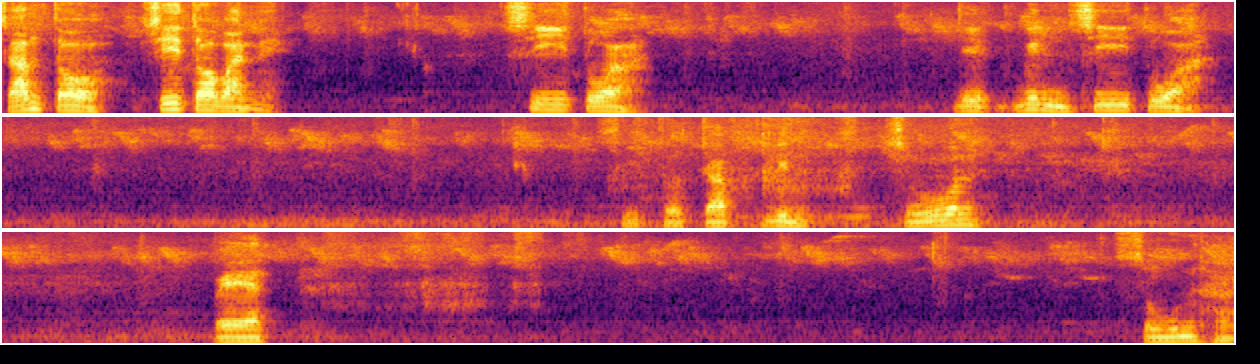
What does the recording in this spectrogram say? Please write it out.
สามตัวสี่ตัวบันนี่สี่ตัวเด็กวิ่นสี่ตัวสี่ตัวจับวิ่นศูนย์แปดศูนย์ห้า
